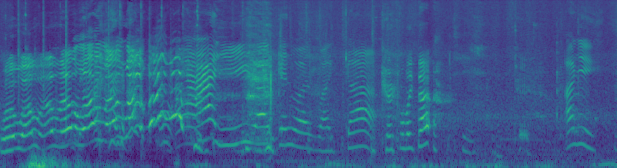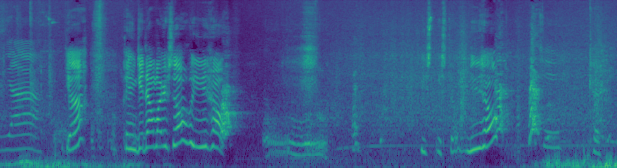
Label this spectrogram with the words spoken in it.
Whoa, whoa, whoa, whoa, whoa, whoa, whoa, whoa. Be careful like that. Careful like that? Okay. Aye, yeah. Yeah? Can you get down by yourself or you need help? You stay still. You need help? Okay.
